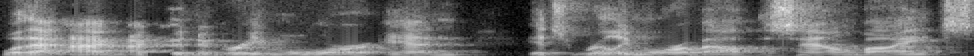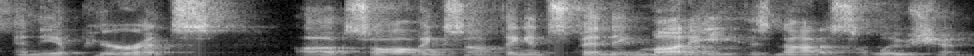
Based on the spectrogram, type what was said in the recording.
Well, that I, I couldn't agree more. And it's really more about the sound bites and the appearance of solving something and spending money is not a solution.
